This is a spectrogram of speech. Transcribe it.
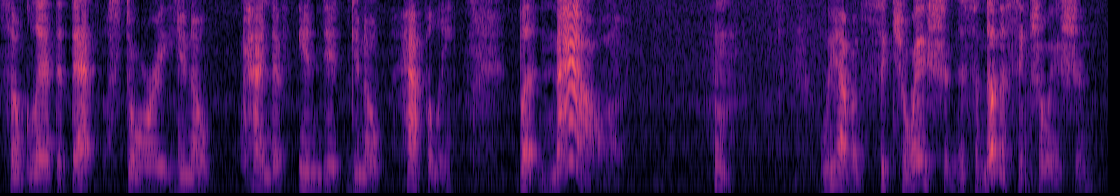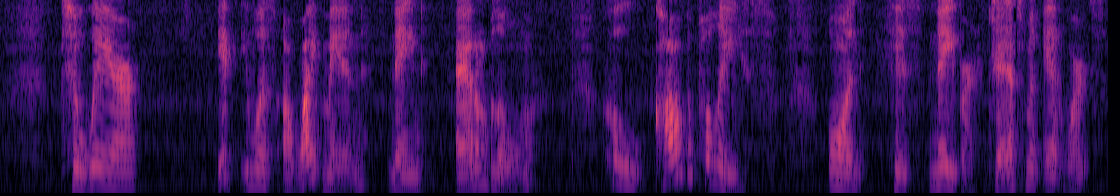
So I'm glad that that story, you know, kind of ended, you know, happily. But now, hmm, we have a situation, it's another situation, to where it, it was a white man named Adam Bloom who called the police on his neighbor, Jasmine Edwards.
